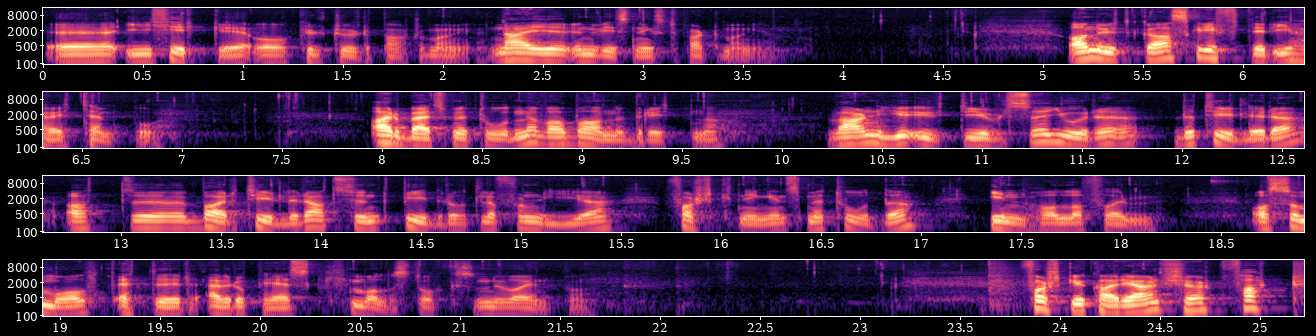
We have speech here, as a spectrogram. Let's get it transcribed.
eh, i Kirke- og nei, Undervisningsdepartementet. Og han utga skrifter i høyt tempo. Arbeidsmetodene var banebrytende. Hver nye utgivelse gjorde det tydeligere at, uh, bare tydeligere at Sundt bidro til å fornye forskningens metode innhold og form. Også målt etter europeisk målestokk. som du var inne på. Forskerkarrieren skjøt fart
